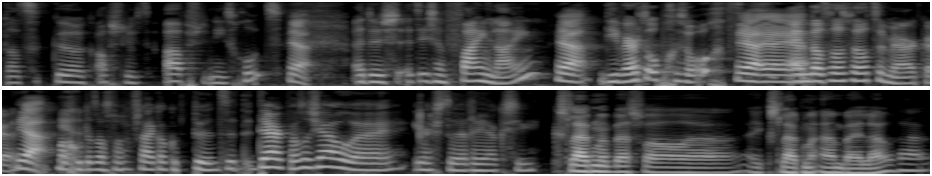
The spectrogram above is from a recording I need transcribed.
dat keur ik absoluut, absoluut niet goed. Ja. dus het is een fine line. Ja. Die werd opgezocht. Ja, ja, ja. En dat was wel te merken. Ja, maar goed, dat was waarschijnlijk ook het punt. Dirk, wat was jouw eerste reactie? Ik sluit me best wel ik sluit me aan bij Laura.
